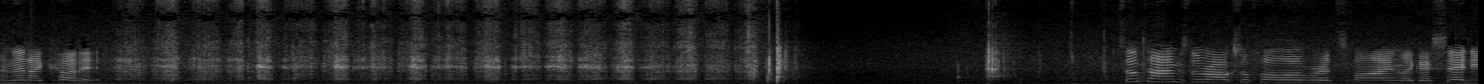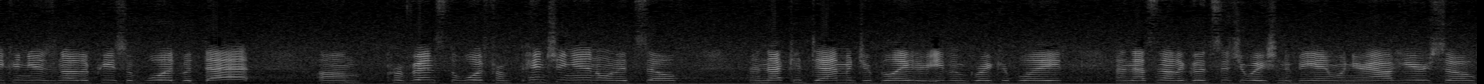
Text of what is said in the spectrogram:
and then I cut it. Sometimes the rocks will fall over, it's fine. Like I said, you can use another piece of wood, but that um, prevents the wood from pinching in on itself and that could damage your blade or even break your blade and that's not a good situation to be in when you're out here. So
